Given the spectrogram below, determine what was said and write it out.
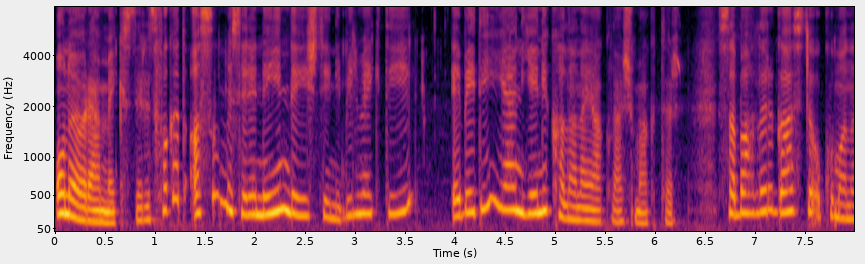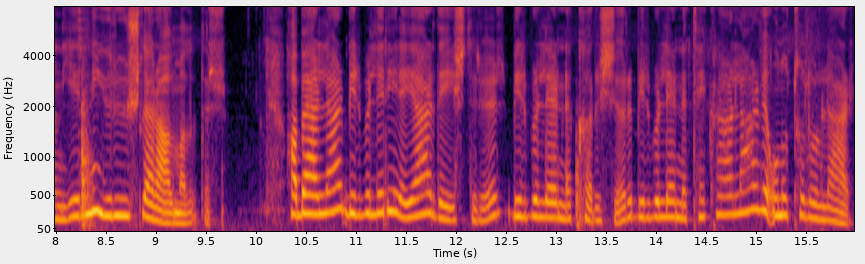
onu öğrenmek isteriz. Fakat asıl mesele neyin değiştiğini bilmek değil, ebediyen yeni kalana yaklaşmaktır. Sabahları gazete okumanın yerini yürüyüşler almalıdır. Haberler birbirleriyle yer değiştirir, birbirlerine karışır, birbirlerine tekrarlar ve unutulurlar.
